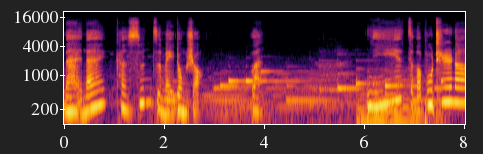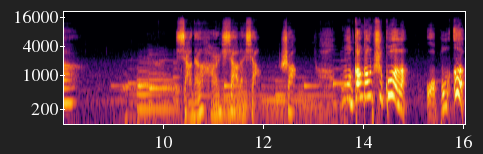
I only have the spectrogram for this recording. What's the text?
奶奶看孙子没动手，问：“你怎么不吃呢？”小男孩笑了笑，说：“我刚刚吃过了，我不饿。”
